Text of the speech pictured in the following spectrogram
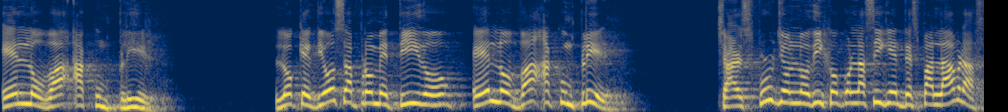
Él lo va a cumplir. Lo que Dios ha prometido, Él lo va a cumplir. Charles Spurgeon lo dijo con las siguientes palabras.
